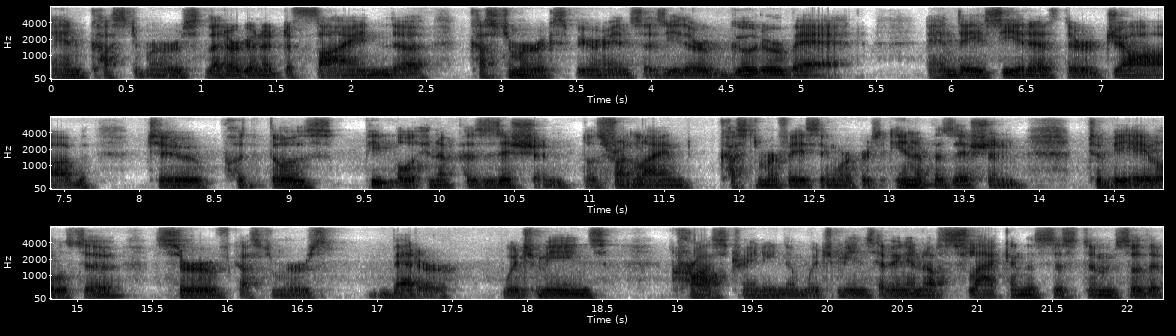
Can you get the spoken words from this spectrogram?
and customers that are going to define the customer experience as either good or bad. And they see it as their job to put those people in a position, those frontline customer facing workers in a position to be able to serve customers better, which means cross training them, which means having enough slack in the system so that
